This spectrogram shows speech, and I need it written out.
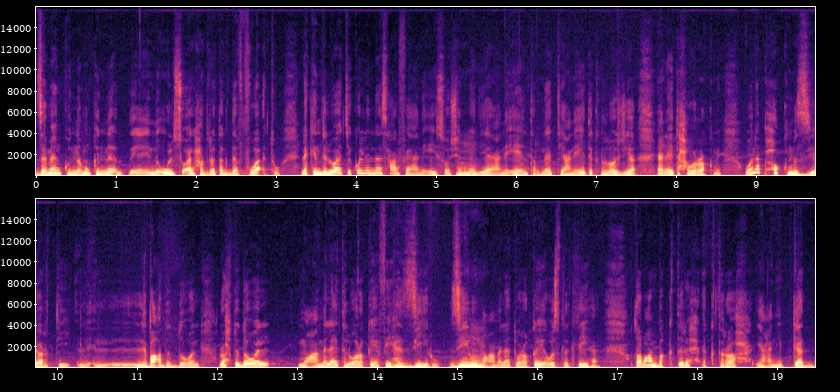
زمان كنا ممكن يعني نقول سؤال حضرتك ده في وقته. لكن دلوقتي كل الناس عارفة يعني إيه social. media يعني إيه انترنت يعني إيه تكنولوجيا يعني إيه تحول رقمي. وأنا بحكم زيارتي لبعض الدول رحت دول معاملات الورقية فيها zero zero مم. معاملات ورقية وصلت ليها طبعا بقترح اقتراح يعني بجد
